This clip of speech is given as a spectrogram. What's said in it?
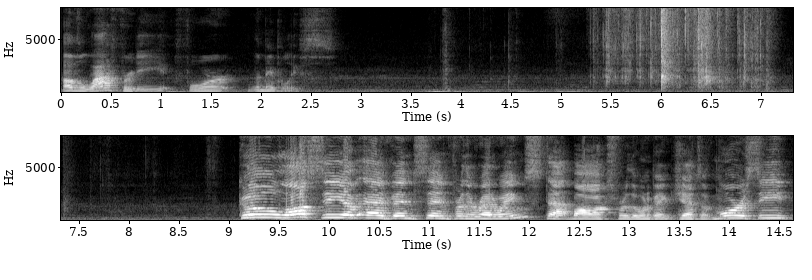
of Lafferty for the Maple Leafs. Colossi of Edvinsson for the Red Wings. Stat box for the Winnipeg Jets of Morrissey.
